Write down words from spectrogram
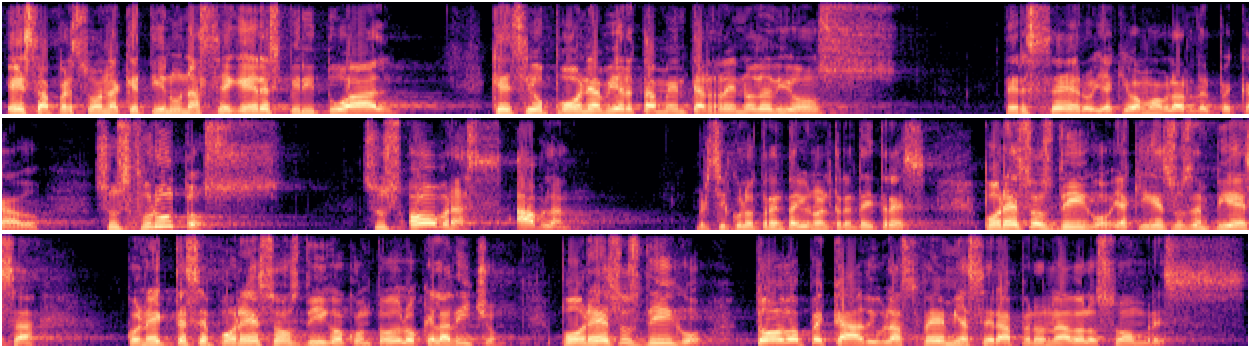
esa persona que tiene una ceguera espiritual, que se opone abiertamente al reino de Dios, Tercero, y aquí vamos a hablar del pecado, sus frutos, sus obras hablan. Versículo 31 al 33. Por eso os digo, y aquí Jesús empieza, conéctese por eso os digo con todo lo que él ha dicho. Por eso os digo, todo pecado y blasfemia será perdonado a los hombres.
